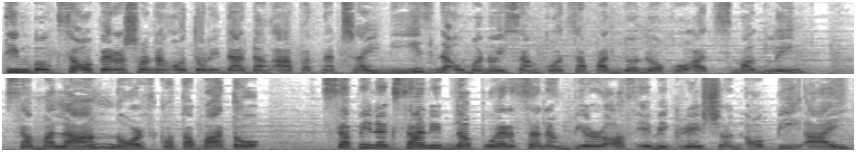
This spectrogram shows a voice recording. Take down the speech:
Timbog sa operasyon ng otoridad ang apat na Chinese na umano'y sangkot sa panloloko at smuggling sa Malang, North Cotabato. Sa pinagsanib na puwersa ng Bureau of Immigration o BI,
